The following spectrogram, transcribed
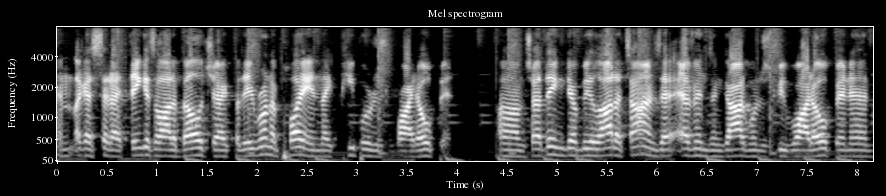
and like I said, I think it's a lot of Belichick, but they run a play and like people are just wide open. Um, so I think there'll be a lot of times that Evans and Godwin just be wide open, and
